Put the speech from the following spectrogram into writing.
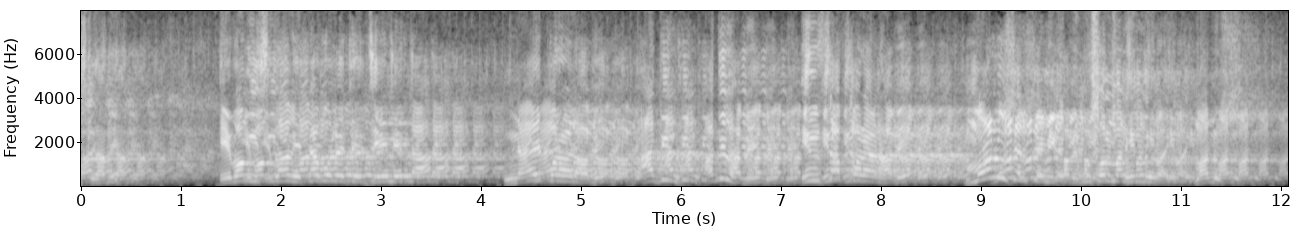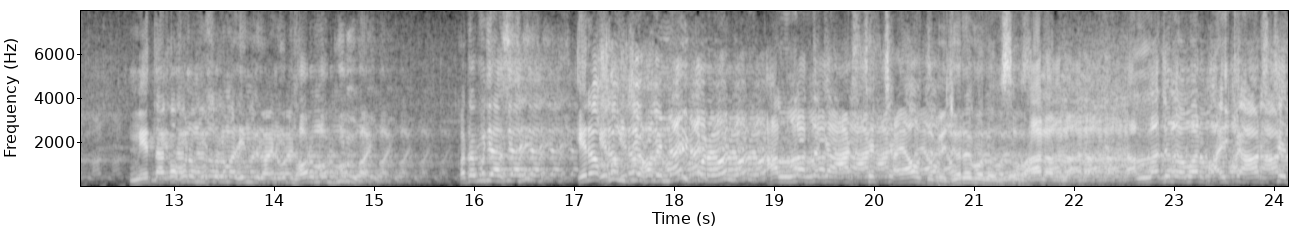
ইসলামে। এবং ইসলাম এটা বলেছে, যে নেতা ন্যায় পরায়ণ হবে, আদিল আদিল হবে, ইনসাফ পরায়ণ হবে, মানুষের প্রেমিক হবে, মুসলমান হিন্দু নয়, মানুষ। নেতা কখনো মুসলমান হিন্দু হয় না, ওর ধর্মগুরু হয়। কথা বুঝে আসছে? এরকম যে হবে নাই পরায়ণ, আল্লাহ তাকে আর্টসের ছায়াও দেবে। জোরে বলুন, সুবহানাল্লাহ। আল্লাহ আল্লাহ যেন আমার ভাইকে আর্টসের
